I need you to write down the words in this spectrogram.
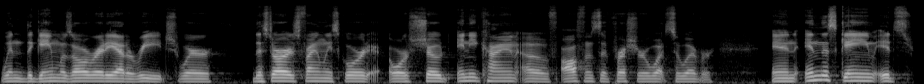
when the game was already out of reach where the stars finally scored or showed any kind of offensive pressure whatsoever. And in this game it's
